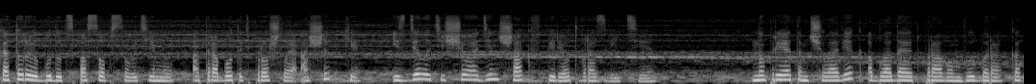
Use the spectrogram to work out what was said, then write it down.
которые будут способствовать ему отработать прошлые ошибки и сделать еще один шаг вперед в развитии. Но при этом человек обладает правом выбора, как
